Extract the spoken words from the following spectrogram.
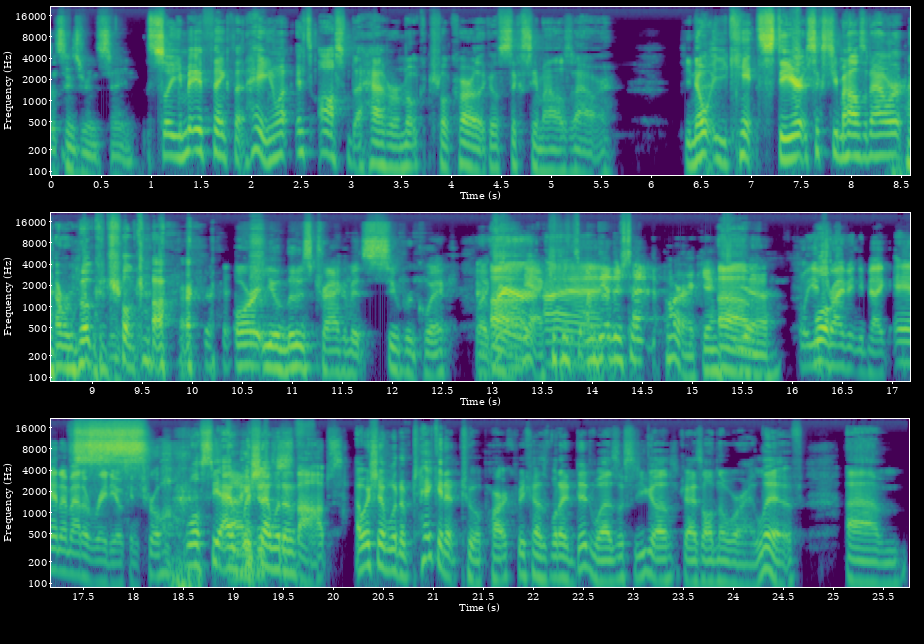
Those things are insane. So you may think that, hey, you know what? It's awesome to have a remote control car that goes 60 miles an hour. You know what? You can't steer at 60 miles an hour? A remote control car. Or you lose track of it super quick. Like, Uh, yeah, 'cause it's on the other side of the park. Yeah. Um, yeah. Well, you Well- drive it and you be like, and I'm out of radio control. Well, see, I Uh, wish I would have. stops. I wish I would have taken it to a park because what I did was, so you guys, guys all know where I live. Um,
